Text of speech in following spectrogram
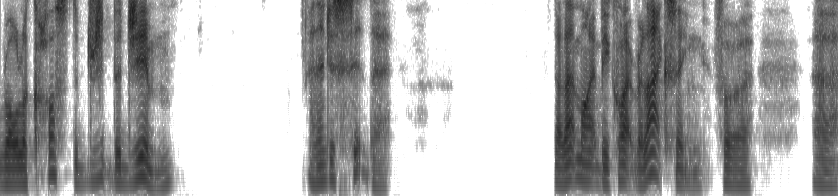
roll across the, the gym, and then just sit there. Now, that might be quite relaxing for a, uh,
